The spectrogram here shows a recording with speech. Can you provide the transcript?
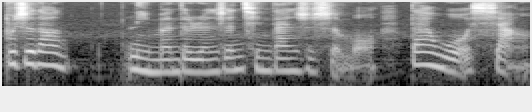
不知道你们的人生清单是什么？但我想，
